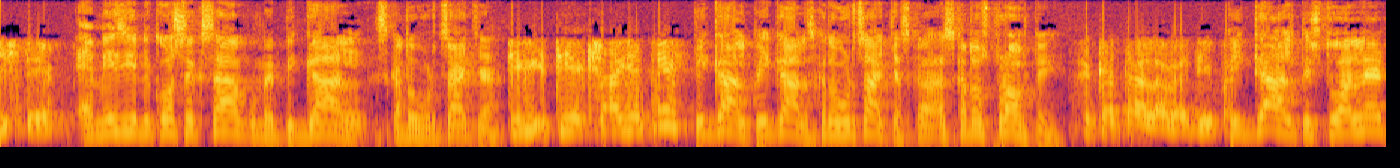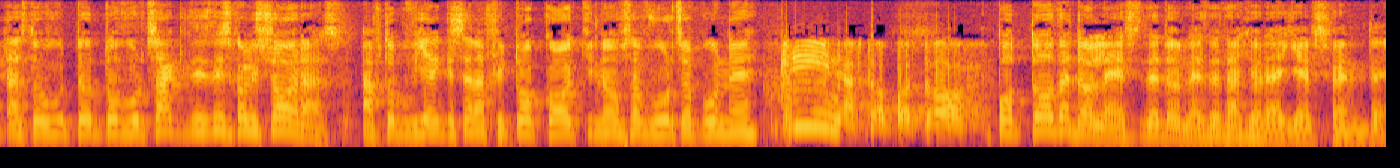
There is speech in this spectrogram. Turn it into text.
είστε; Εμείς γενικώς εξάγουμε πιγκάλ σκατοβουρτσάκια. Τι, τι εξάγετε; Πιγκάλ, πιγκάλ, σκατοβουρτσάκια, σκα, σκατοσπρόχτη. Δεν κατάλαβα τι είπα. Πιγκάλ της τουαλέτας, το, το, το βουρτσάκι της δύσκολης ώρας. Αυτό που βγαίνει και σε ένα φυτό κόκκινο, σαν βούρτσα που είναι. Τι είναι αυτό, ποτό; Ποτό δεν το λες, δεν το λες, δεν θα έχει ωραία γεύση φαίνεται.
